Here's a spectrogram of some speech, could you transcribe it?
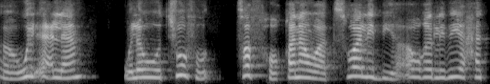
آه، والإعلام ولو تشوفوا تصفحوا قنوات سواء ليبية أو غير ليبية حتى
